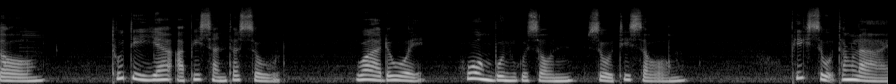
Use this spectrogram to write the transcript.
สองทุติยอภิสันทสูตร ว่าด้วยห่วงบุญกุศลสูตรที่สองภิกษุทั้งหลาย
